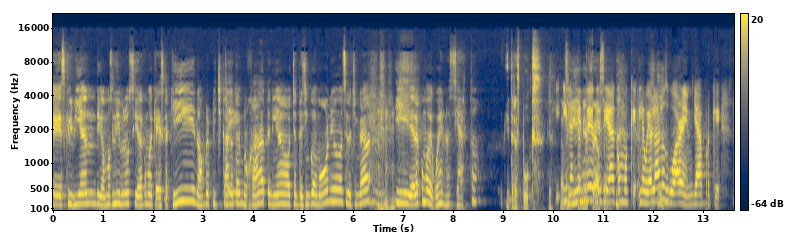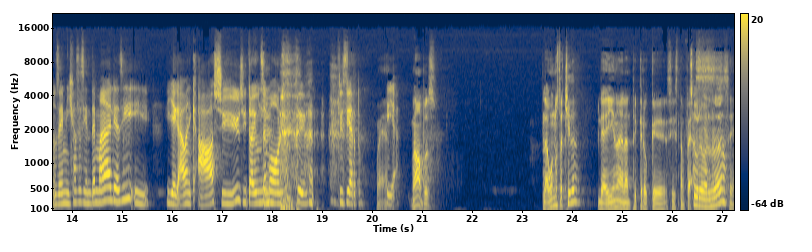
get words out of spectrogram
Eh, escribían, digamos, libros y era como de que es que aquí, no, hombre, pinche casa Sí. toda embrujada, tenía 85 demonios y la chingada. y era como de, güey, no es cierto. Y tres que Y, la gente decía como que le voy a hablar a los Warren ya porque, no sé, mi hija se siente mal y así. Y, y llegaban y que, ah, sí, sí trae un Sí. demonio. Sí, sí es cierto. Bueno. Y ya. No, pues. La 1 está chida. De ahí en adelante creo que sí están feas. ¿Sobrevalorado? Sí.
